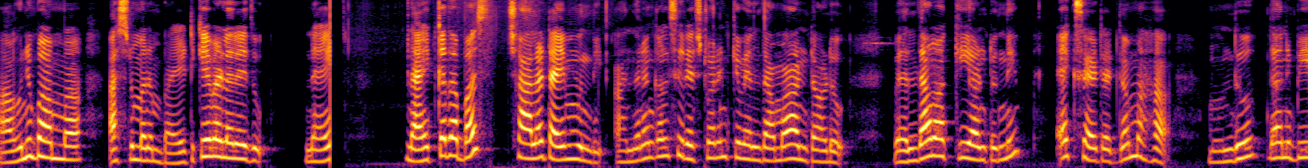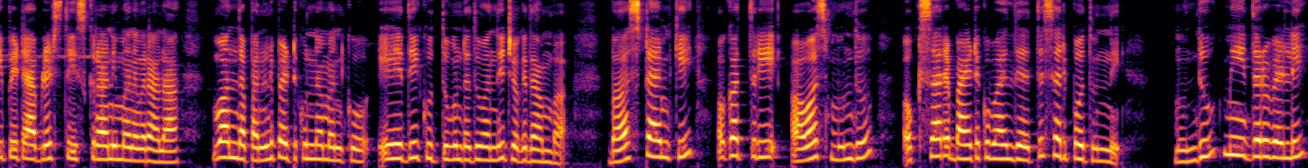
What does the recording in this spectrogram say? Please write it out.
అవును బామ్మ అసలు మనం బయటికే వెళ్ళలేదు. నైట్ నైట్ కదా బస్? చాలా టైం ఉంది. అందరం కలిసి రెస్టారెంట్కి వెళ్దామా అంటాడు. వెళ్దాం అక్కి అంటుంది ఎక్సైటెడ్గా మహా. ముందు దాని బీపీ టాబ్లెట్స్ తీసుకురాని మనవరాల? వంద పనులు పెట్టుకున్నామనుకో ఏది గుర్తు ఉండదు అంది జగదాంబ. బస్ టైంకి ఒక త్రీ అవర్స్ ముందు ఒకసారి బయటకు బయలుదేరితే సరిపోతుంది. ముందు మీ ఇద్దరు వెళ్ళి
